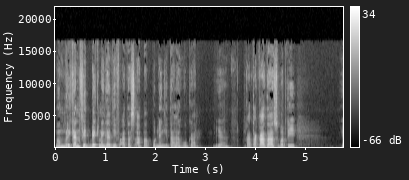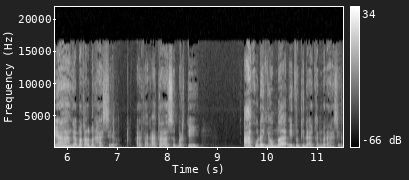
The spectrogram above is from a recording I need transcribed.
memberikan feedback negatif atas apa pun yang kita lakukan, ya. Kata-kata seperti ya nggak bakal berhasil, kata-kata seperti aku udah nyoba itu tidak akan berhasil.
